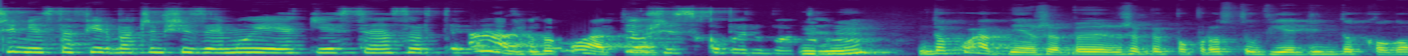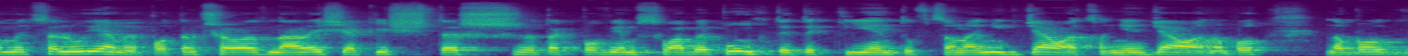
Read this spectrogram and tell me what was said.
czym jest ta firma, czym się zajmuje, jaki jest ten asortyment. Tak, dokładnie. To już jest skupę roboty. Mhm, dokładnie, żeby, żeby po prostu wiedzieć, do kogo my celujemy. Potem trzeba znaleźć jakieś też, że tak powiem, słabe punkty tych klientów, co na nich działa, co nie działa, no bo, no bo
